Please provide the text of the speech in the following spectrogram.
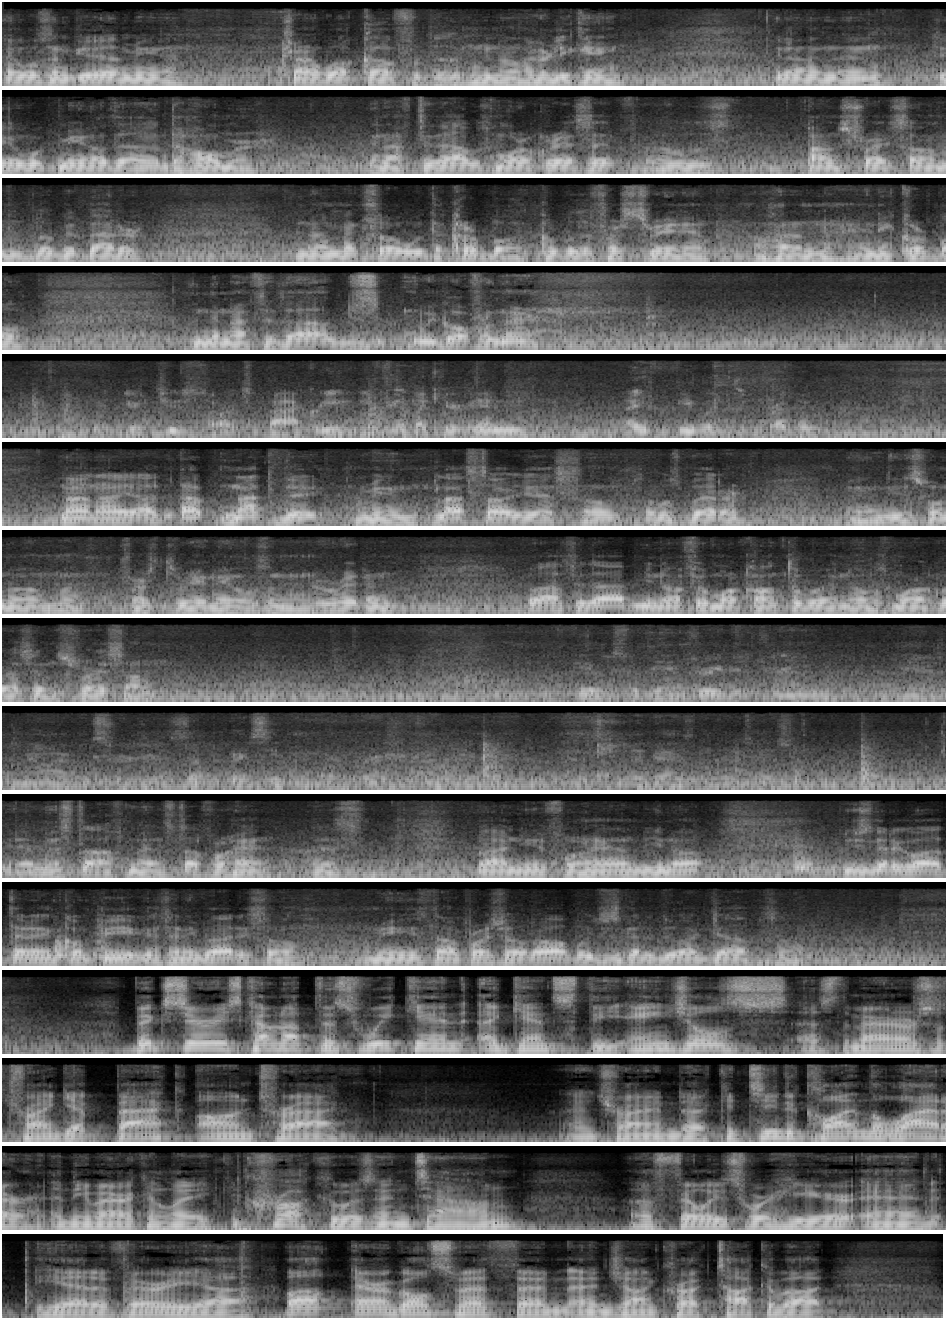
It wasn't good. I mean, trying to walk out for the you know early game, you know, and then they woke me out the the homer, and after that I was more aggressive. I was pound strikes on a little bit better, and I mixed up with the curveball. The curveball the first three, and I hadn't any curveball, and then after that just we go from there. You're two starts back. Are you, you feel like you're in a Felix rhythm? No, no, I, I, not today. I mean, last start, yes, so that was better. I mean, this one, um, first three innings, I was in the rhythm. But after that, you know, I feel more comfortable and I was more aggressive on the strike zone. Felix with the injury to Drew and now having surgery, does that place even more pressure on you and some of the guys in the rotation? Yeah, man, tough, man. Tough for him. It's bad news for him, you know. We just got to go out there and compete against anybody. So, I mean, it's not pressure at all, but we just got to do our job. So. Big series coming up this weekend against the Angels as the Mariners will try and get back on track and try and uh, continue to climb the ladder in the American League. Kruk, who was in town, the Phillies were here, and he had a very uh, well. Aaron Goldsmith and, and John Kruk talk about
